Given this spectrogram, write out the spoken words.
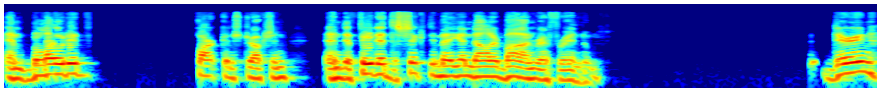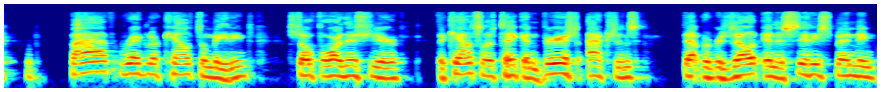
and bloated park construction and defeated the $60 million bond referendum. During five regular council meetings so far this year, the council has taken various actions that would result in the city spending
